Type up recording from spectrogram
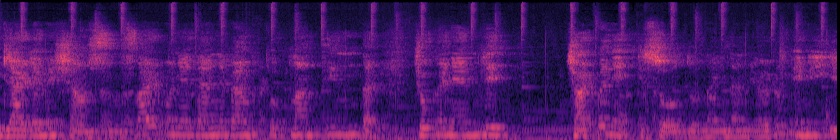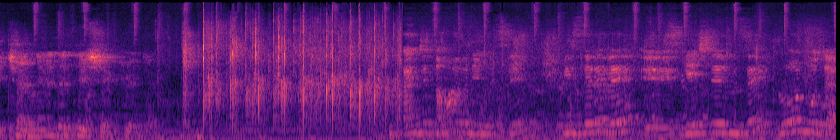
ilerleme şansınız var. O nedenle ben bu toplantının da çok önemli çarpan etkisi olduğuna inanıyorum. Emeği geçenlere de teşekkür ediyorum. Bence daha önemlisi bizlere ve e, gençlerimize rol model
